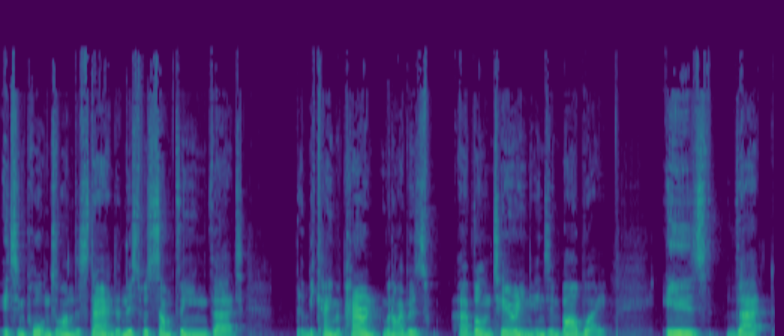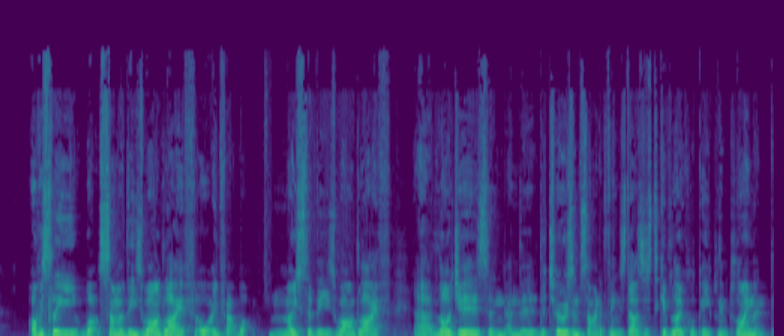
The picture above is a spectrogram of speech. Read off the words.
it's important to understand, and this was something that became apparent when I was uh, volunteering in Zimbabwe, is that obviously, what some of these wildlife, or in fact, what most of these wildlife uh, lodges and, and the, the tourism side of things does is to give local people employment.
